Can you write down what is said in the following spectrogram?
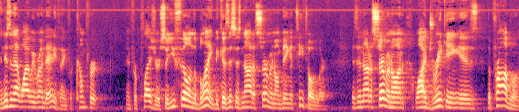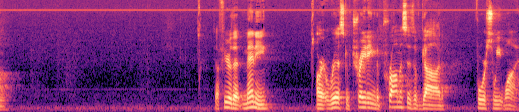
And isn't that why we run to anything? For comfort and for pleasure. So you fill in the blank because this is not a sermon on being a teetotaler. This is not a sermon on why drinking is the problem. I fear that many are at risk of trading the promises of God for sweet wine.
